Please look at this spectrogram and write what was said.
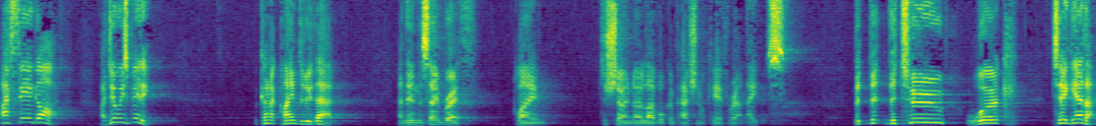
I fear God. I do his bidding. We cannot claim to do that and then in the same breath claim to show no love or compassion or care for our neighbors. The, the, the two work together.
